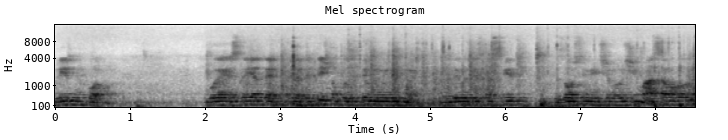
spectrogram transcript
в різних формах. Ви стаєте енергетично позитивними людьми. Ви дивитесь на світ зовсім іншими очима, а саме головне,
